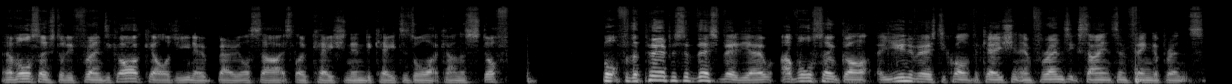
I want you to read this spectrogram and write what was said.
And I've also studied forensic archaeology, you know, burial sites, location indicators, all that kind of stuff. But for the purpose of this video, I've also got a university qualification in forensic science and fingerprints.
